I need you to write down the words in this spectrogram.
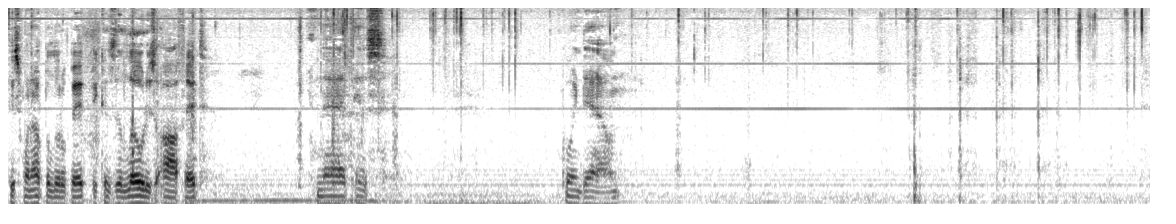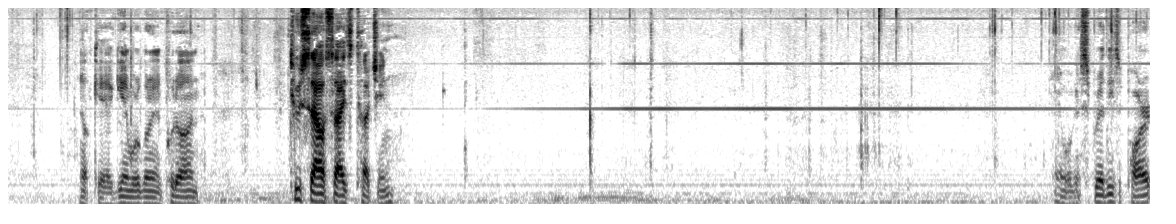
This went up a little bit because the load is off it. And that is going down. Okay, again, we're going to put on two south sides touching. And we're going to spread these apart.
